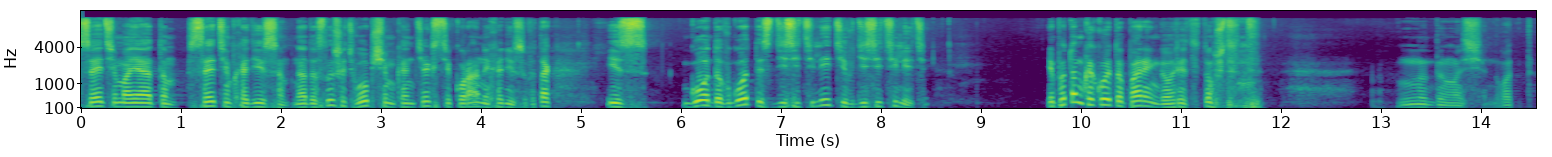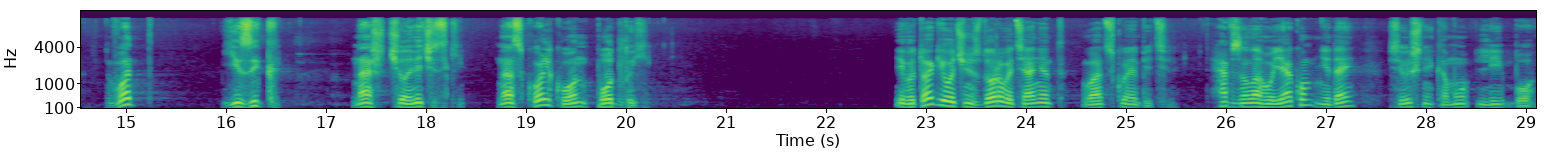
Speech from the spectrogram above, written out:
с этим аятом, с этим хадисом. Надо слышать в общем контексте Корана и хадисов. Итак, из года в год, из десятилетия в десятилетие. И потом какой-то парень говорит о том, что ну думаешь, вот, вот язык наш человеческий, насколько он подлый. И в итоге очень здорово тянет в адскую обитель. Хавзаллаху якум, не дай Всевышний кому-либо.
